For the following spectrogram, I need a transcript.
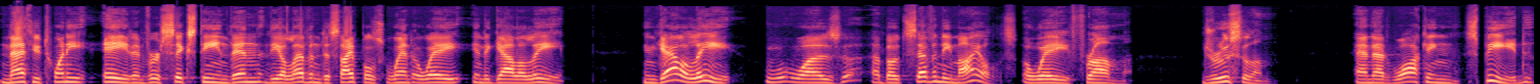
Matthew 28 and verse 16. Then the 11 disciples went away into Galilee. And Galilee was about 70 miles away from Jerusalem. And at walking speed,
